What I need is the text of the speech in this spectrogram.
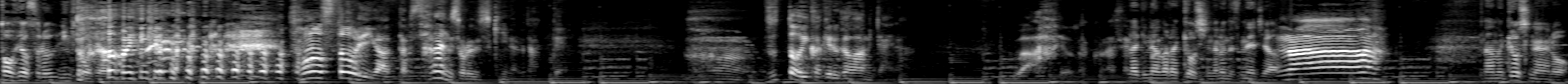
投票する？人気投票。そのストーリーがあったらさらにそれで好きになる。だって、うん、ずっと追いかける側みたいな。うわ夜桜先輩。泣きながら教師になるんですねじゃあ。なあ何の教師なんやろ？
